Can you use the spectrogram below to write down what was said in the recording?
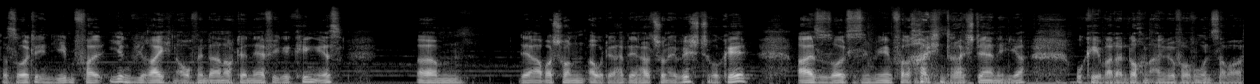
Das sollte in jedem Fall irgendwie reichen, auch wenn da noch der nervige King ist. Ähm, der aber schon, oh, der hat den hat schon erwischt, okay. Also sollte es in jedem Fall reichen, drei Sterne hier. Okay, war dann doch ein Angriff auf uns, aber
